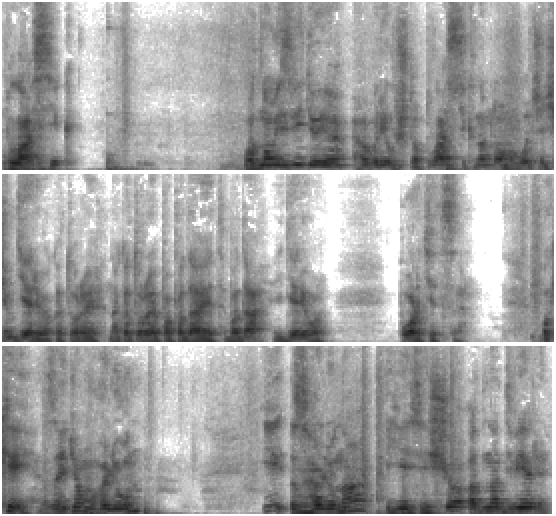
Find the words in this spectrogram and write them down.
Пластик. В одном из видео я говорил, что пластик намного лучше, чем дерево, которое, на которое попадает вода, и дерево портится. Окей, зайдем в галюн. И с галюна есть еще одна дверь.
